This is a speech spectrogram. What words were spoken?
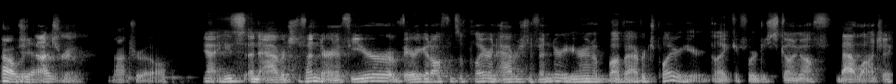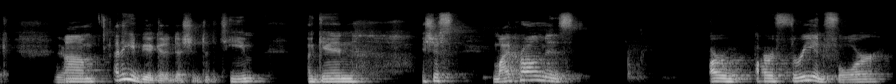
Oh yeah, not true. Not true at all. Yeah, he's an average defender. And if you're a very good offensive player, an average defender, you're an above average player here. Like if we're just going off that logic. Yeah. Um, I think he'd be a good addition to the team. Again, it's just my problem is our our three and four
